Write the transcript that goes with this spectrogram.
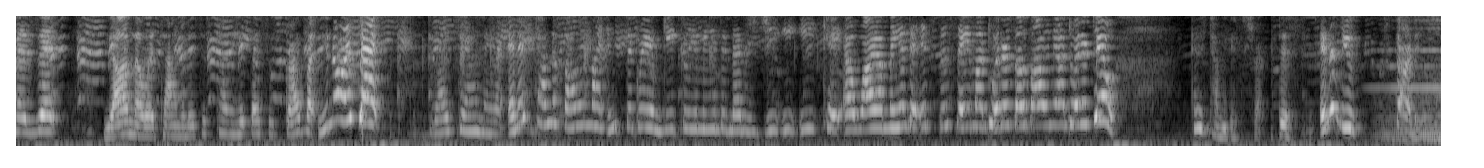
is it? Y'all know what time it is. It's time to hit that subscribe button. You know it's at? Right down there. And it's time to follow my Instagram, Geekly Amanda. That is G E E K L Y Amanda. It's the same on Twitter, so follow me on Twitter too. And it's time to get this interview started.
